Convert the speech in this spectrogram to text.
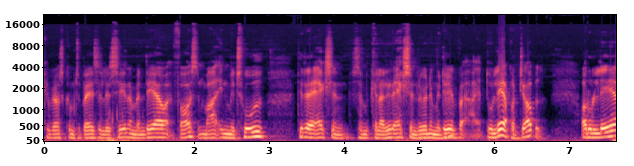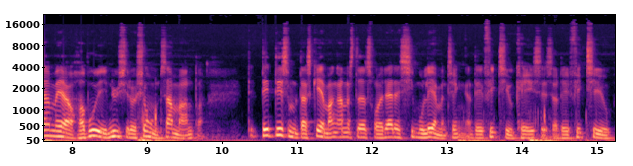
kan vi også komme tilbage til lidt senere, men det er jo for os en, meget, en metode, det der action, som vi kalder det action learning, men det er, du lærer på jobbet og du lærer med at hoppe ud i en ny situation sammen med andre. Det, det, det som der sker mange andre steder, tror jeg, det er, at simulerer man ting, og det er fiktive cases, og det er fiktive,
